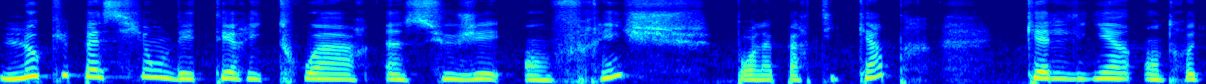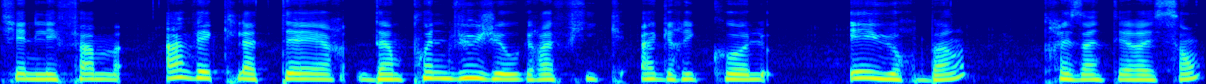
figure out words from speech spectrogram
L'occupation des territoires, un sujet en friche pour la partie 4. Quels liens entretiennent les femmes avec la terre d'un point de vue géographique, agricole et urbain? Très intéressant.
